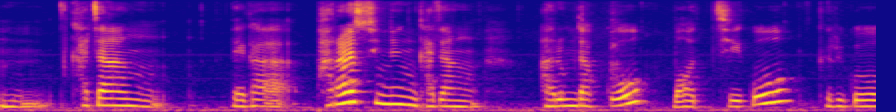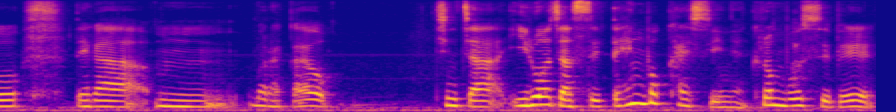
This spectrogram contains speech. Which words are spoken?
음, 가장 내가 바랄 수 있는 가장 아름답고 멋지고 그리고 내가 음, 뭐랄까요 진짜 이루어졌을 때 행복할 수 있는 그런 모습을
